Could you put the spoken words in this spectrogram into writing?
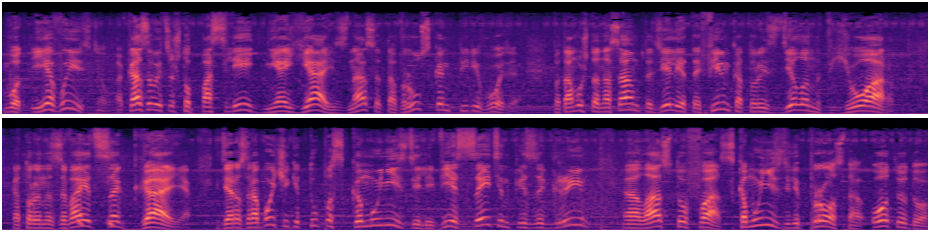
Вот, и я выяснил, оказывается, что последняя из нас это в русском переводе. Потому что на самом-то деле это фильм, который сделан в ЮАР который называется Гая, где разработчики тупо скоммуниздили весь сеттинг из игры э, Last of Us. Скоммуниздили просто от и до.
